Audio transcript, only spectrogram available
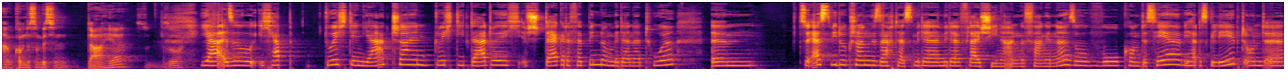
Ähm, kommt das so ein bisschen daher? So? Ja, also ich habe durch den Jagdschein, durch die dadurch stärkere Verbindung mit der Natur, ähm, zuerst, wie du schon gesagt hast, mit der mit der Fleischschiene angefangen. Ne? So, wo kommt es her? Wie hat es gelebt? Und äh,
